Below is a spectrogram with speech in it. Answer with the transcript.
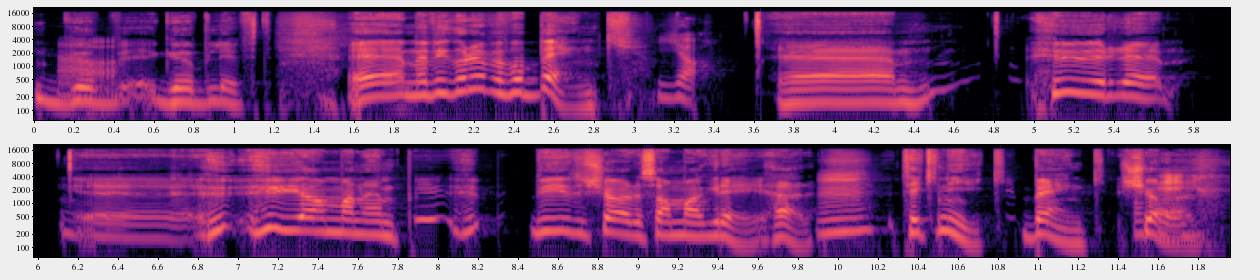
gubb, gubblyft. Eh, men vi går över på bänk. Ja. Eh, hur, eh, hur, hur gör man en... Hur, vi kör samma grej här. Mm. Teknik, bänk, kör. Okej.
